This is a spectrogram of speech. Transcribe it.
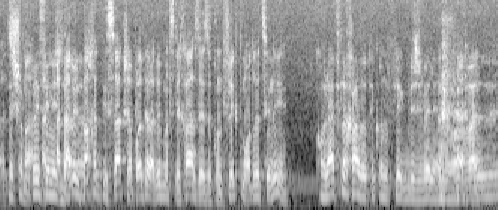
אז שמע, אדם עם פחד טיסה כשהפועל תל אביב מצליחה, זה קונפליקט מאוד רציני. כל ההצלחה הזאת היא קונפליקט בשבילנו, אבל...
